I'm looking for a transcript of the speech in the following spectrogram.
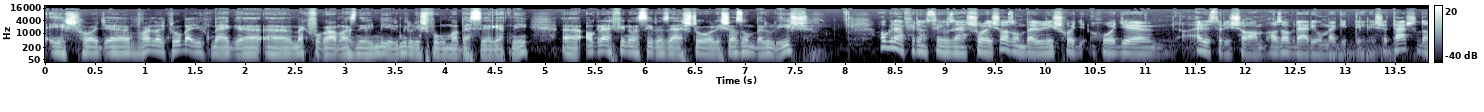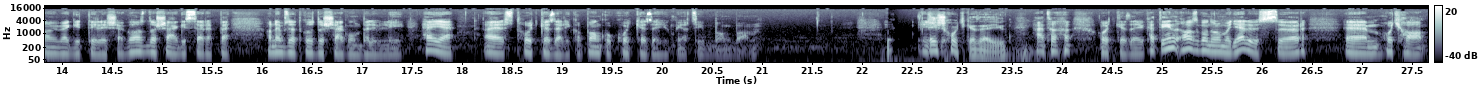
és hogy valahogy próbáljuk meg megfogalmazni, hogy miről is fogunk ma beszélgetni. Agrárfinanszírozásról és azon belül is, agrárfinanszírozásról, és azon belül is, hogy, hogy először is az agrárium megítélése, társadalmi megítélése, gazdasági szerepe, a nemzetgazdaságon belüli helye, ezt hogy kezelik a bankok, hogy kezeljük mi a CIP bankban. És, és hogy kezeljük? Hát hogy kezeljük? Hát én azt gondolom, hogy először, hogyha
